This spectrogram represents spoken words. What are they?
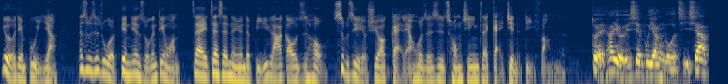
又有点不一样。那是不是如果变电所跟电网在再生能源的比例拉高之后，是不是也有需要改良或者是重新再改建的地方呢？对，它有一些不一样逻辑，像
